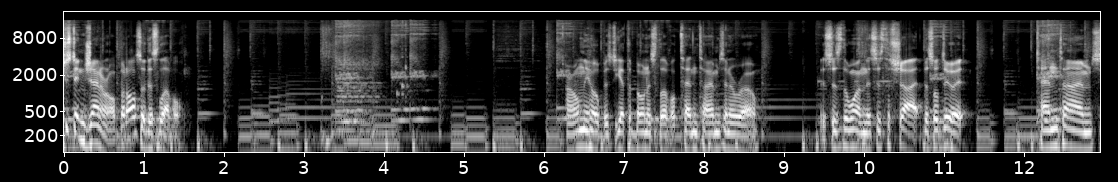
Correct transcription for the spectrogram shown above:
Just in general, but also this level. Our only hope is to get the bonus level 10 times in a row. This is the one, this is the shot, this will do it. 10 times.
